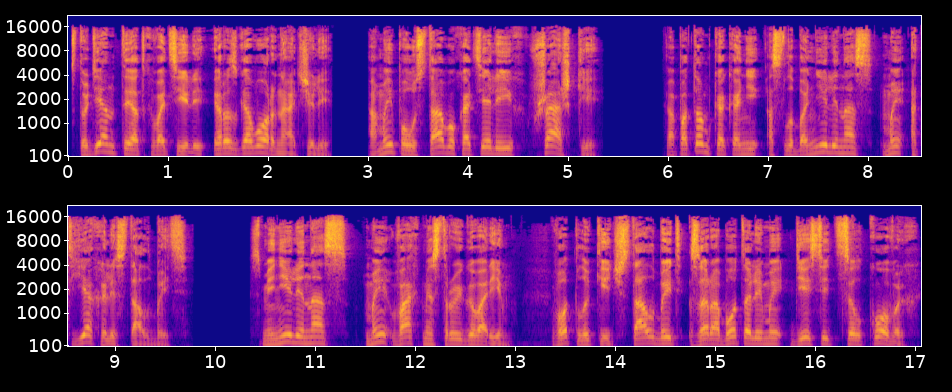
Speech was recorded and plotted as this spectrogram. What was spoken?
Студенты отхватили и разговор начали, а мы по уставу хотели их в шашки. А потом, как они ослабонили нас, мы отъехали, стал быть. Сменили нас, мы вахмистру и говорим. Вот, Лукич, стал быть, заработали мы десять целковых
